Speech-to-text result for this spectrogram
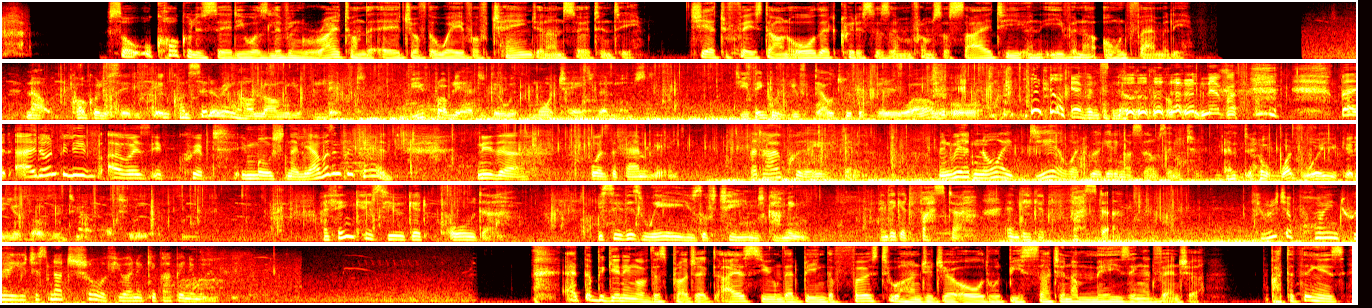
So Ukokoli said he was living right on the edge of the wave of change and uncertainty. She had to face down all that criticism from society and even her own family. Now, Kokoli said, considering how long you've lived, you've probably had to deal with more change than most. Do you think you've dealt with it very well, or no, heavens, no, never. But I don't believe I was equipped emotionally. I wasn't prepared. Neither was the family. But how could they have been? I mean, we had no idea what we were getting ourselves into. And uh, what were you getting yourselves into, actually? I think as you get older, you see these waves of change coming, and they get faster and they get faster. You reach a point where you're just not sure if you want to keep up anymore. At the beginning of this project, I assumed that being the first 200 year old would be such an amazing adventure. But the thing is,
